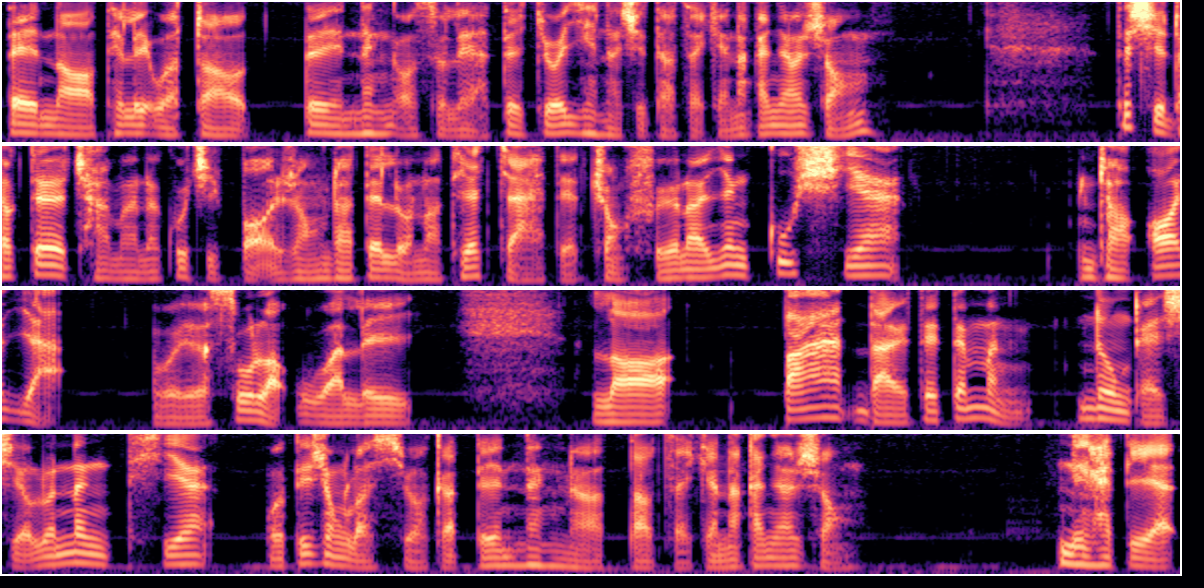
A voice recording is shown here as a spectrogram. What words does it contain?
Tên nó thế lý ở trò tên nâng Australia tên chúa yên là chỉ tạo ra cái nó cái nhau giống thế thì doctor Chama nó cũng chỉ bỏ rong ra tên luôn nó thiết trả để trong phía nó yên cú xia ra ó dạ với số lọ ua lì lọ ba đại tên tên mình nông cái xíu luôn nâng thiết ở tí trong lọ xíu cái tên nâng nó tạo ra cái nó cái nhau giống như hạt tiệt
